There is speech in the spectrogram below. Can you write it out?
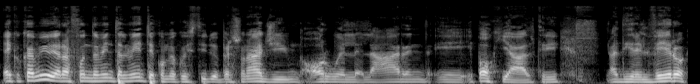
Ecco, Camus era fondamentalmente come questi due personaggi, Orwell, la Arendt e, e pochi altri, a dire il vero,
